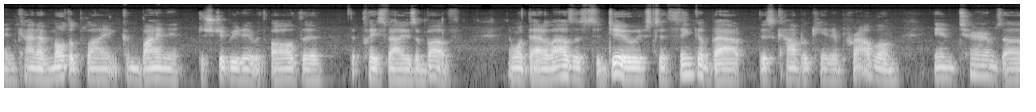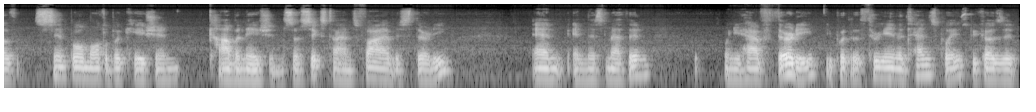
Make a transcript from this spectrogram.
and kind of multiply and combine it, distribute it with all the the place values above. And what that allows us to do is to think about this complicated problem in terms of simple multiplication combinations. So 6 times 5 is 30. And in this method, when you have 30, you put the 3 in the tens place because it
